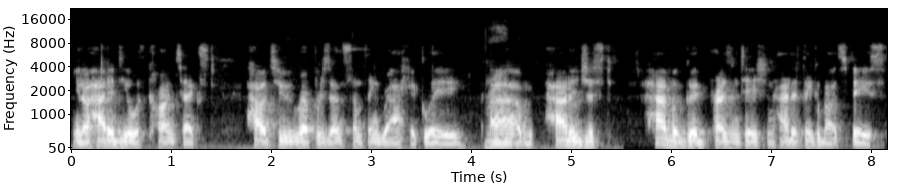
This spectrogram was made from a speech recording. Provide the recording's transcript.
you know, how to deal with context, how to represent something graphically, right. um, how to just have a good presentation, how to think about space.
